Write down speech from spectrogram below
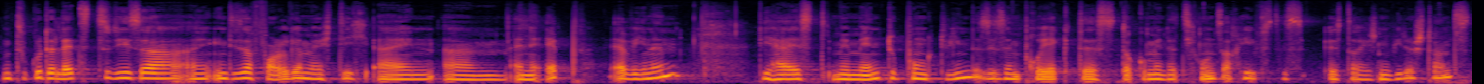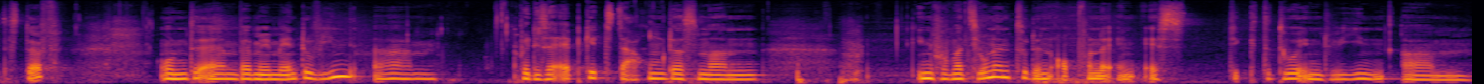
Und zu guter Letzt zu dieser, äh, in dieser Folge möchte ich ein, ähm, eine App erwähnen, die heißt Memento.wien. Das ist ein Projekt des Dokumentationsarchivs des österreichischen Widerstands, des DÖF. Und ähm, bei Memento Wien ähm, bei dieser App geht es darum, dass man Informationen zu den Opfern der NS-Diktatur in Wien ähm,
